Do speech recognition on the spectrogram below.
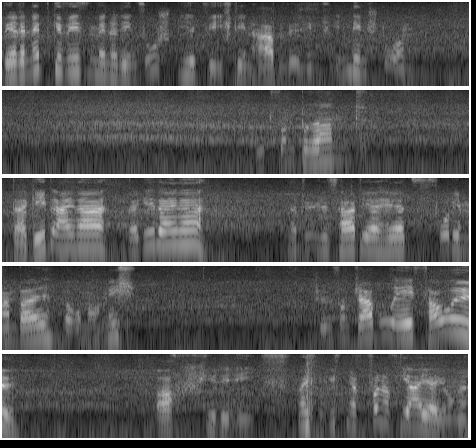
Wäre nett gewesen, wenn er den so spielt, wie ich den haben will, nämlich in den Sturm. Gut von Brand. Da geht einer, da geht einer. Natürlich ist Hartier Herz vor dem am Ball, warum auch nicht. Schön von Jabu, ey, faul. Ach, Schiri, ey. Du, gehst mir voll auf die Eier, Junge.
